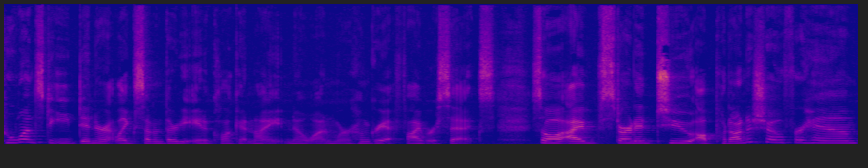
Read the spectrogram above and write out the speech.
who wants to eat dinner at like 7 30, 8 o'clock at night? No one. We're hungry at 5 or 6. So I've started to, I'll put on a show for him.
